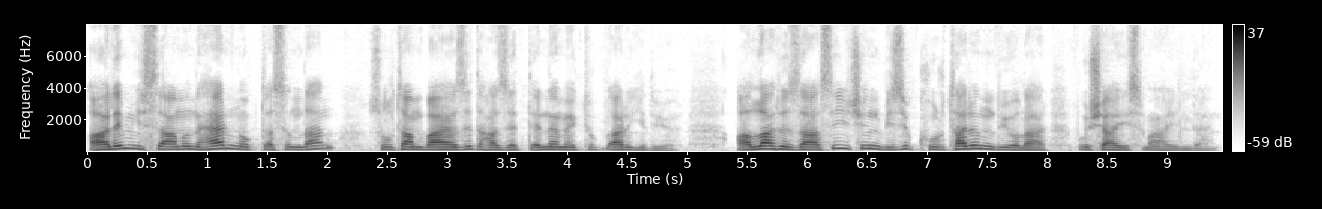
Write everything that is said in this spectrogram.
Alem İslam'ın her noktasından Sultan Bayezid Hazretlerine mektuplar gidiyor. Allah rızası için bizi kurtarın diyorlar bu Şah İsmail'den.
